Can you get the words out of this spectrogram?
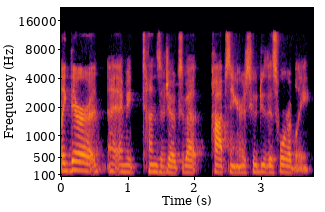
like there are i make tons of jokes about pop singers who do this horribly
